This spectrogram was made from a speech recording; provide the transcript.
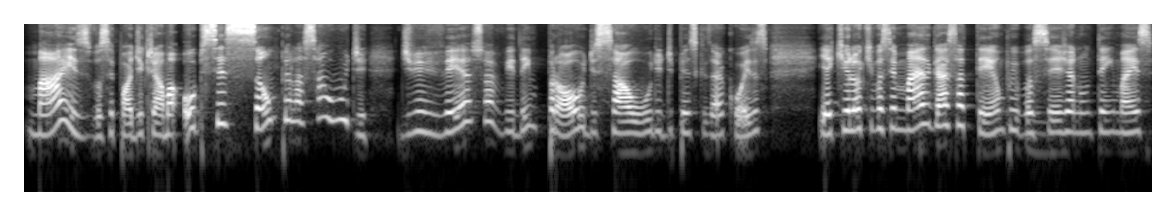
Mas você pode criar uma obsessão pela saúde, de viver a sua vida em prol de saúde, de pesquisar coisas. E aquilo é o que você mais gasta tempo e você já não tem mais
